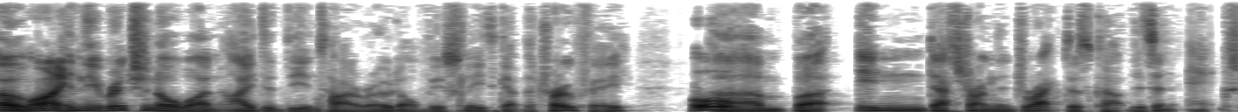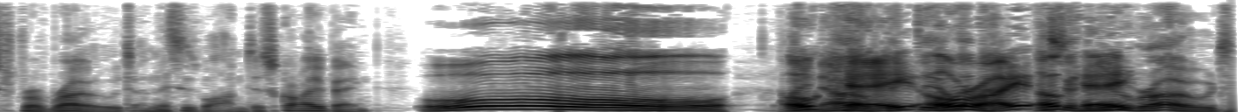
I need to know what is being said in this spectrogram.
Oh, online. in the original one, I did the entire road, obviously, to get the trophy. Oh. Um, but in Death Stranding Director's Cut, there's an extra road, and this is what I'm describing. Oh, okay, deal, all right, it's okay. A new road,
